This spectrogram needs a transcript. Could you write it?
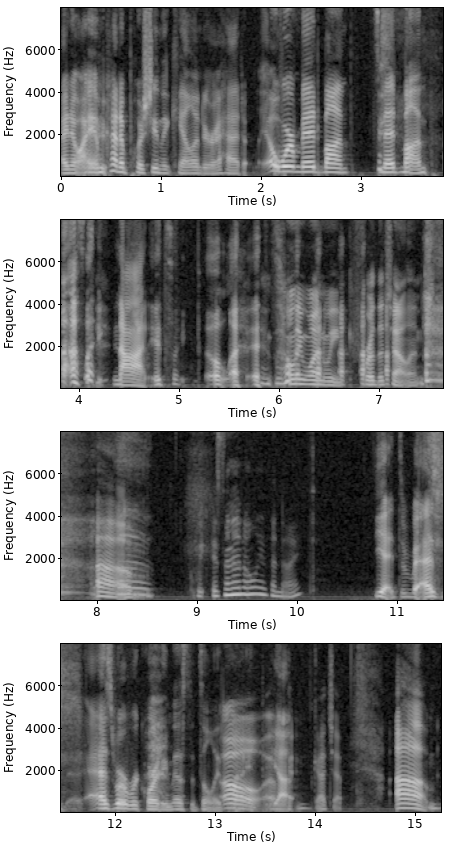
I know I am kind of pushing the calendar ahead. Oh, we're mid month. It's mid month. It's like not. It's like the 11th. It's only one week for the challenge. Um, wait, isn't it only the ninth? Yeah, as as we're recording this, it's only Oh, okay. Yeah. Gotcha. Um,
